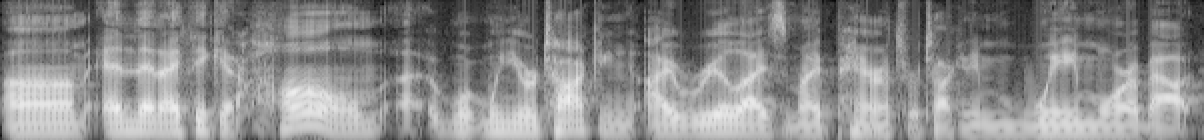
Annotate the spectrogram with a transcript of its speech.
Um, and then I think at home, uh, w- when you were talking, I realized my parents were talking way more about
